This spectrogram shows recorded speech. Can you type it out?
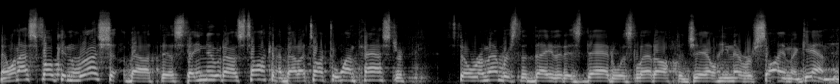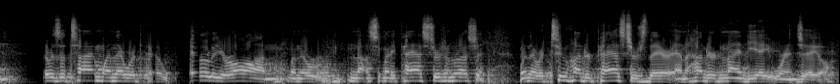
Now, when I spoke in Russia about this, they knew what I was talking about. I talked to one pastor, still remembers the day that his dad was let off to jail. He never saw him again. There was a time when there were, uh, earlier on, when there were not so many pastors in Russia, when there were 200 pastors there and 198 were in jail.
